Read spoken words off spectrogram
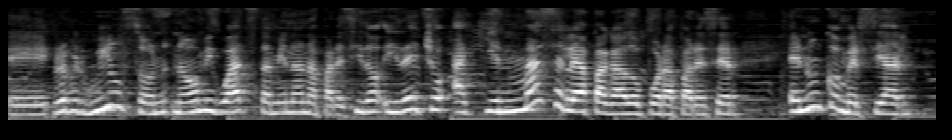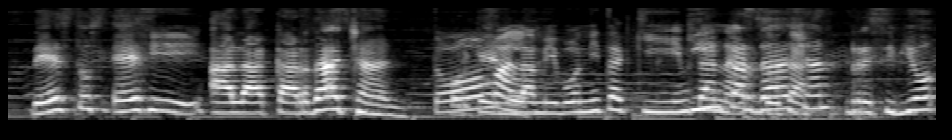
eh, Robert Wilson, Naomi Watts también han aparecido. Y de hecho, a quien más se le ha pagado por aparecer en un comercial de estos es Sí. a la Kardashian. Tómala, mi bonita Kim, Kim astuta. Kardashian recibió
